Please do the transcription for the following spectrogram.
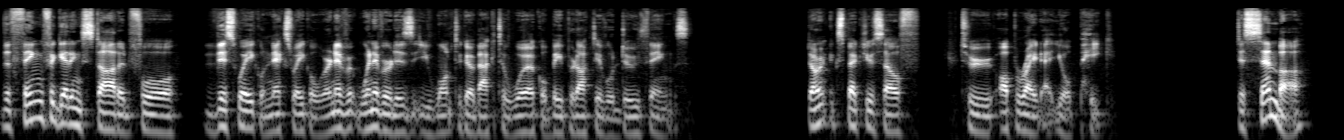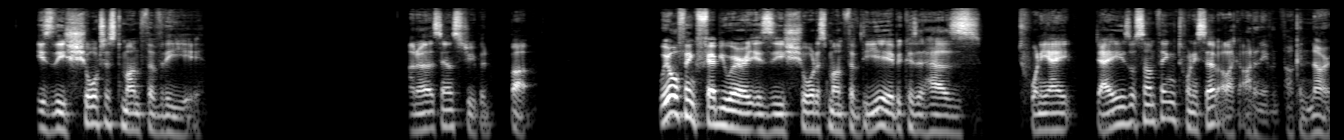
the thing for getting started for this week or next week or whenever whenever it is that you want to go back to work or be productive or do things don't expect yourself to operate at your peak december is the shortest month of the year i know that sounds stupid but we all think february is the shortest month of the year because it has 28 days or something 27 like i don't even fucking know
